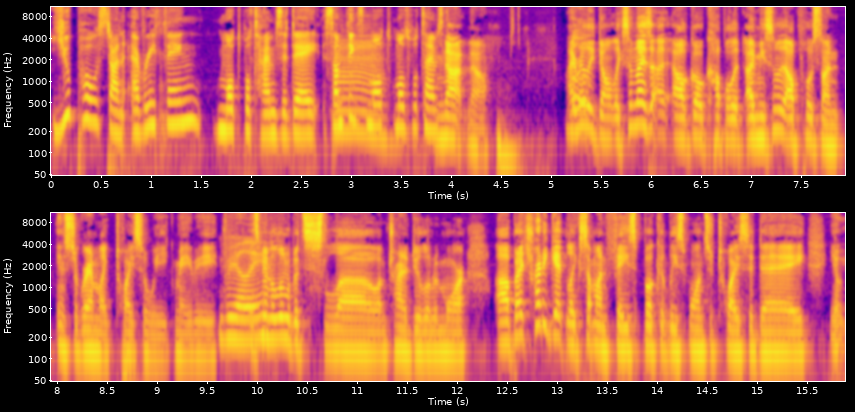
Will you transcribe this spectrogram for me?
you post on everything multiple times a day? Something's Mm. mul- multiple times. Not no. I really don't. Like sometimes I, I'll go a couple of. I mean, sometimes I'll post on Instagram like twice a week, maybe. Really? It's been a little bit slow. I'm trying to do a little bit more, uh, but I try to get like something on Facebook at least once or twice a day. You know,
